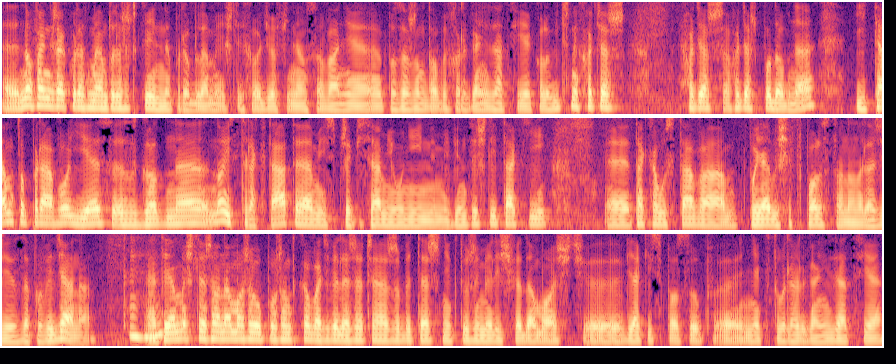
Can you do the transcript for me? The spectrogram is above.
E, No, Węgrzy akurat mają troszeczkę inne problemy, jeśli chodzi o finansowanie pozarządowych organizacji ekologicznych, chociaż, chociaż, chociaż podobne. I tam to prawo jest zgodne no, i z traktatem, i z przepisami unijnymi. Więc jeśli taki, e, taka ustawa pojawi się w Polsce, ona na razie jest zapowiedziana, e, to ja myślę, że ona może uporządkować wiele rzeczy, a żeby też niektórzy mieli świadomość, w jaki sposób niektóre organizacje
